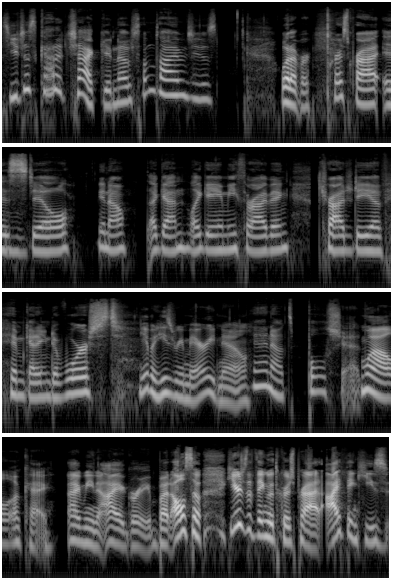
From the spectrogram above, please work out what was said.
So you just gotta check. You know, sometimes you just whatever. Chris Pratt is Mm-hmm. still, you know, again like Amy, thriving. Tragedy of him getting divorced. yeah but he's remarried now Yeah, I know it's bullshit. Well, okay. I mean, I agree. But also, here's the thing with Chris Pratt. I think he's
